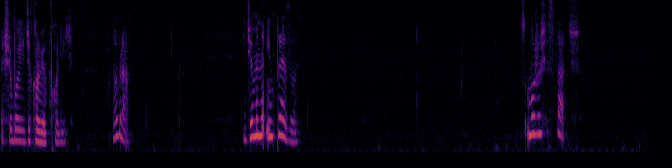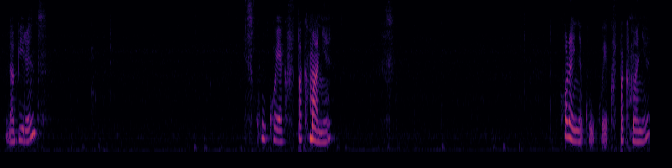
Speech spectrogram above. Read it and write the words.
Ja się boję gdziekolwiek wchodzić. Dobra. Idziemy na imprezę. Co może się stać? Labirynt? Jest kółko jak w Pacmanie. Kolejne kółko jak w Pacmanie.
